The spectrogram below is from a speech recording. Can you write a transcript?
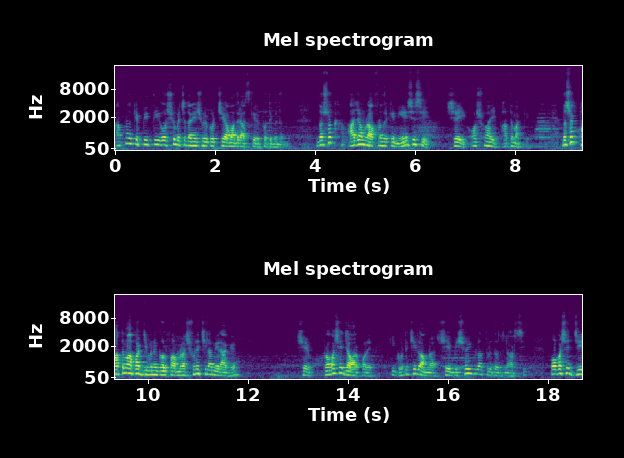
আপনাদেরকে প্রীতি ও শুভেচ্ছা জানিয়ে শুরু করছি আমাদের আজকের প্রতিবেদন। দর্শক আজ আমরা আপনাদেরকে নিয়ে এসেছি সেই অসহায় ফাতেমাকে। দর্শক ফাতেমা আফার জীবনের গল্প আমরা শুনেছিলাম এর আগে। সে প্রবাসে যাওয়ার পরে কি ঘটেছিল আমরা সেই বিষয়গুলো তুলে ধরার জন্য আসছি। প্রবাসে যে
